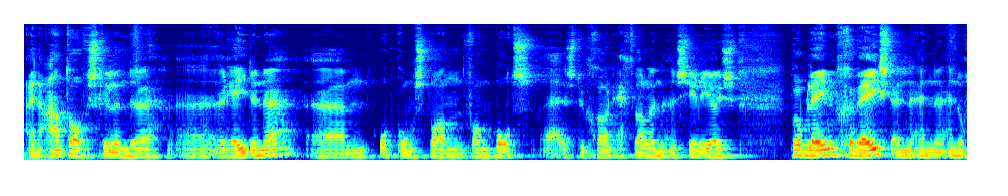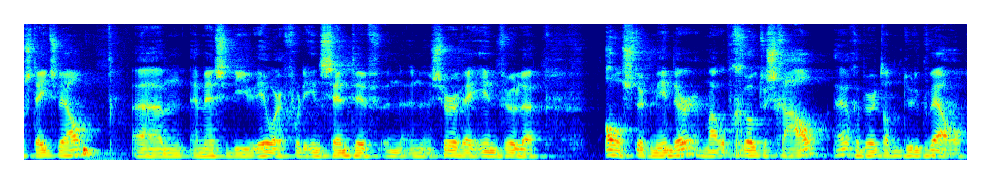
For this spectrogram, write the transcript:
een, aantal verschillende uh, redenen. Um, opkomst van, van bots uh, is natuurlijk gewoon echt wel een, een serieus probleem geweest en, en, en nog steeds wel. Um, en mensen die heel erg voor de incentive een, een, een, survey invullen, al een stuk minder. Maar op grote schaal gebeurt dat natuurlijk wel.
